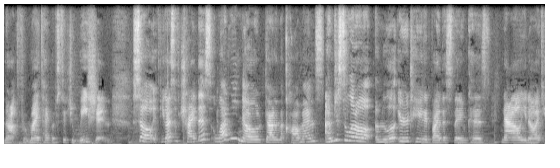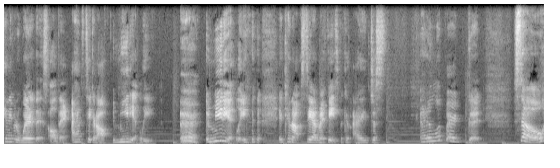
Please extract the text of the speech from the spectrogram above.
not for my type of situation. So if you guys have tried this, let me know down in the comments. I'm just a little, I'm a little irritated by this thing because now, you know, I can't even wear this all day. I have to take it off immediately. immediately. it cannot stay on my face because I just, I don't look very good. So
